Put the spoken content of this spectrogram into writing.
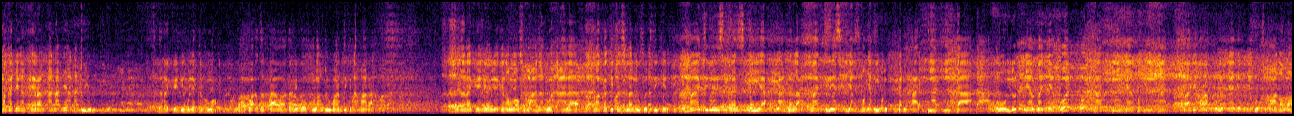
maka jangan heran anaknya tuyul. Saudara yang dimuliakan Allah. Bapak tertawa tapi pulang di rumah nanti kena marah Saudara yang dimuliakan Allah Subhanahu wa taala, maka kita selalu berzikir. Majlis tazkiyah adalah majlis yang menghidupkan hati kita. Mulutnya menyebut, hatinya mengingat. Banyak orang mulutnya aja menyebut subhanallah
